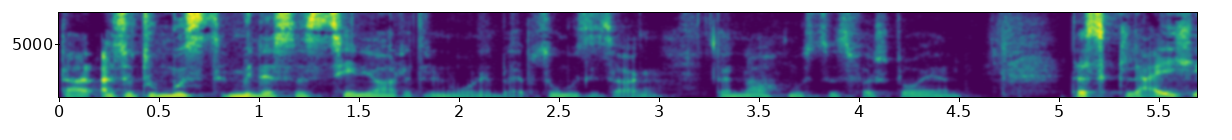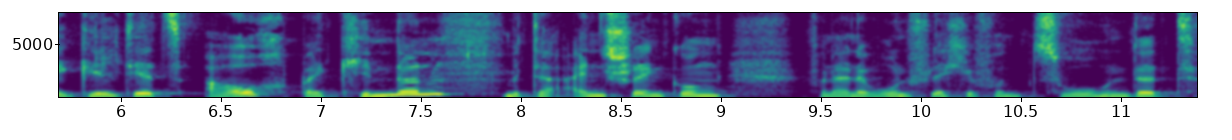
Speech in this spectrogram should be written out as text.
dann, also du musst mindestens zehn Jahre drin wohnen bleiben, so muss ich sagen. Danach musst du es versteuern. Das Gleiche gilt jetzt auch bei Kindern mit der Einschränkung von einer Wohnfläche von 200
